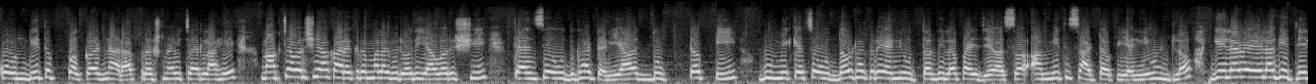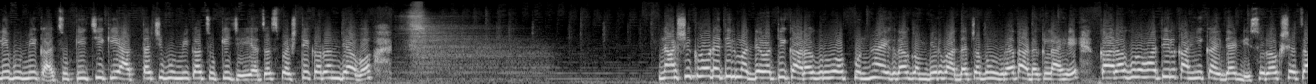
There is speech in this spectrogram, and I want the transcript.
कोंडीत पकडणारा प्रश्न विचारला आहे. मागच्या वर्षी या कार्यक्रमाला विरोध यावर्षी त्यांचे उद्घाटन या दुपटप्पी भूमिकेचं उद्धव ठाकरे यांनी उत्तर दिलं पाहिजे असं अमित साटप यांनी म्हटलं. गेल्या वेळेला घेतलेली भूमिका चुकीची की आत्ताची भूमिका चुकीची याचं स्पष्टीकरण द्यावं. नाशिक रोड येथील मध्यवर्ती कारागृह पुन्हा एकदा गंभीर वादाच्या भोवऱ्यात अडकला आहे. कारागृहातील काही कैद्यांनी सुरक्षेचा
